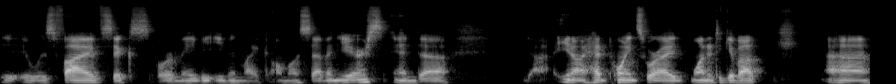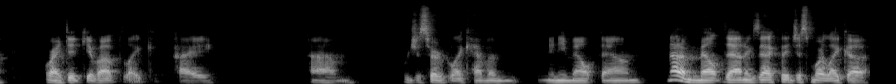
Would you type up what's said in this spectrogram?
it, it, was five, six, or maybe even like almost seven years. And uh, you know, I had points where I wanted to give up, uh, where I did give up. Like I um, would just sort of like have a mini meltdown. Not a meltdown exactly, just more like a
